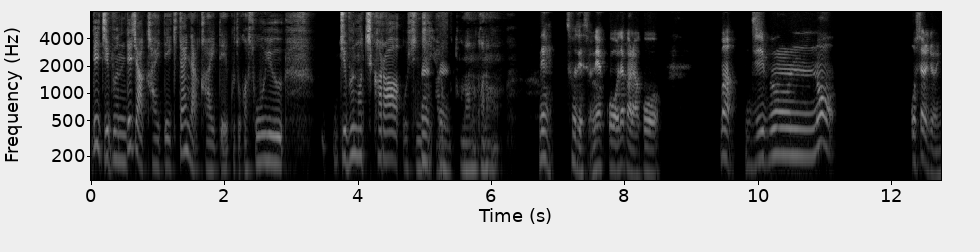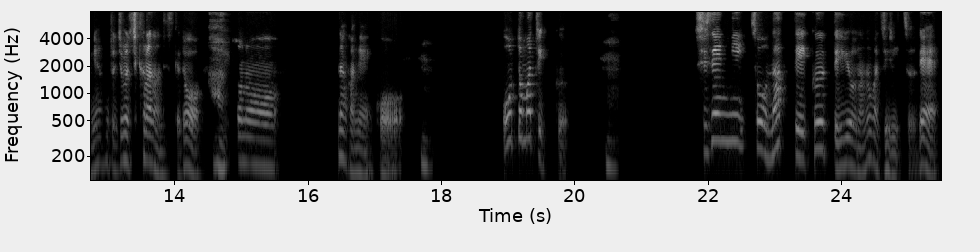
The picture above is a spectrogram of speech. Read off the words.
で、自分でじゃあ変えていきたいなら変えていくとか、そういう自分の力を信うん。じてや。ることなのかな。ね、そうですよね。こう、だからこう、まあ、自分のおっしゃるようにね、本当自分の力なんですけど、はい。その、なんかね、こう、うん。オートマチック、うん。自然にそうなっていくっていうようなのが自立で、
